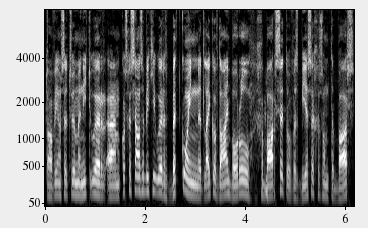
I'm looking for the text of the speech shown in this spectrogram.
Daar wie ons het 2 minute oor. Ehm um, kom ons gesels 'n bietjie oor Bitcoin. Dit lyk of daai borrel gebars het of is besig is om te bars.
